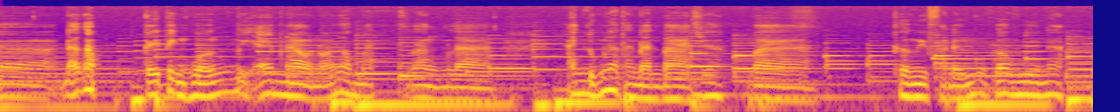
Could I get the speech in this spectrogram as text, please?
à, đã gặp cái tình huống bị em nào nói vào mặt rằng là anh đúng là thằng đàn bà chưa? Và thường thì phản ứng của các ông như thế nào?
